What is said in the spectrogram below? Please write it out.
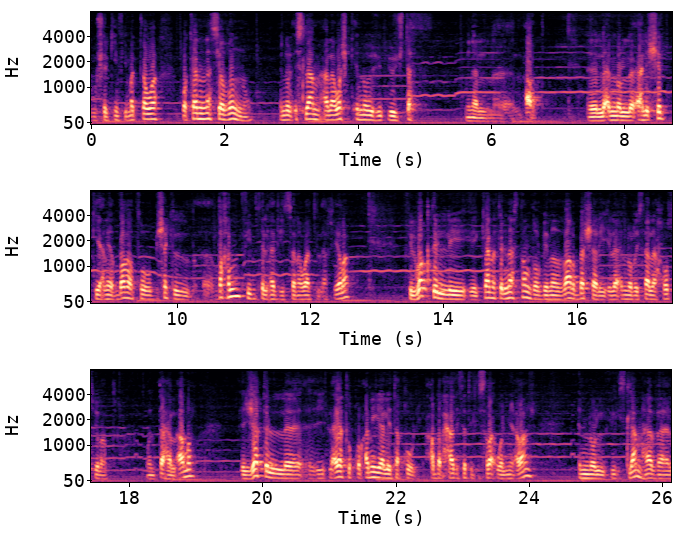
المشركين في مكة وكان الناس يظنوا أنه الإسلام على وشك أنه يجتث من ال- الأرض. لأنه أهل الشرك يعني ضغطوا بشكل ضخم في مثل هذه السنوات الأخيرة. في الوقت اللي كانت الناس تنظر بمنظار بشري إلى أن الرسالة حصلت وانتهى الأمر. جاءت ال- الآيات القرآنية لتقول عبر حادثة الإسراء والمعراج أنه الإسلام هذا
